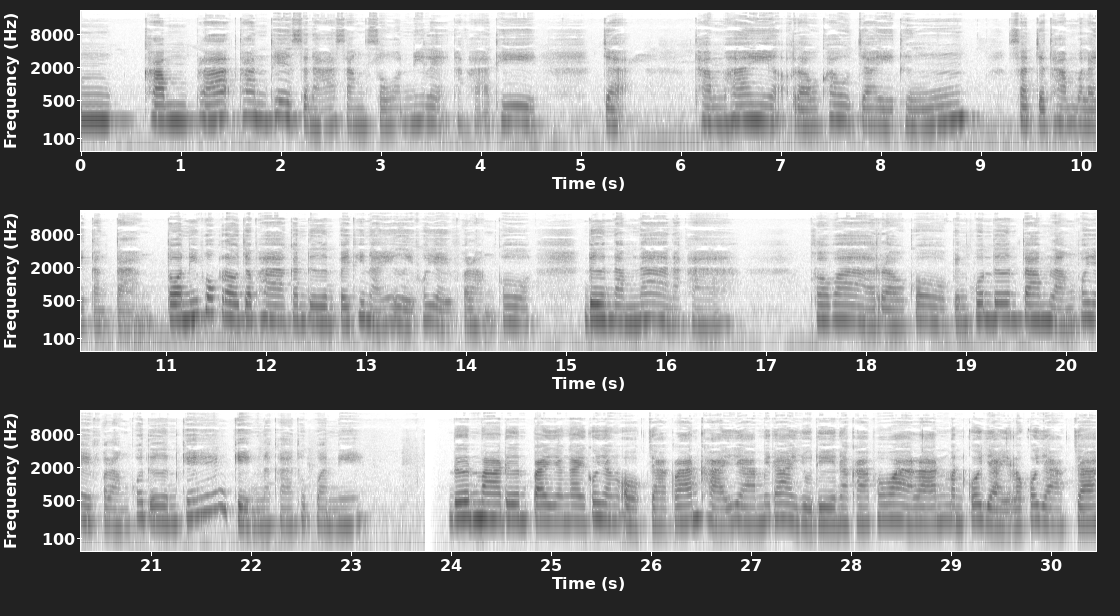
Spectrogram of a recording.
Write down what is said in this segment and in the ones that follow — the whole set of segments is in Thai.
คำพระท่านเทศนาสั่งสอนนี่แหละนะคะ ที่จะทำให้เราเข้าใจถึงสัจธรรมอะไรต่างๆ ตอนนี้พวกเราจะพากันเดินไปที่ไหนเอ่ยพ่อใหญ่ฝรั่งก็เดินนำหน้านะคะ เพราะว่าเราก็เป็นคนเดินตามหลังพ่อใหญ่ฝรั่งก็เดินเก่งเก่งนะคะ ทุกวันนี้ เดินมาเดินไปยังไงก็ยังออกจากร้านขายยาไม่ได้อยู่ดีนะคะ เพราะว่าร้านมันก็ใหญ่เราก็อยากจะ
